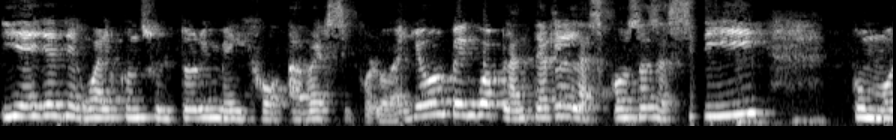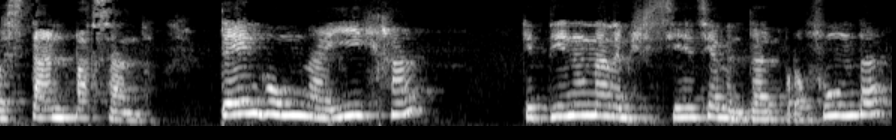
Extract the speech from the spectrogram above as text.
Y ella llegó al consultorio y me dijo, a ver, psicóloga, yo vengo a plantearle las cosas así como están pasando. Tengo una hija que tiene una deficiencia mental profunda,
